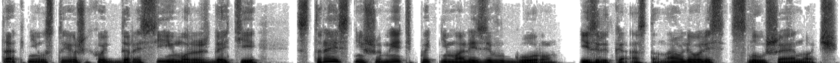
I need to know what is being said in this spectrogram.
Так не устаешь, хоть до России можешь дойти. Стараясь не шуметь, поднимались в гору изредка останавливались, слушая ночь.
